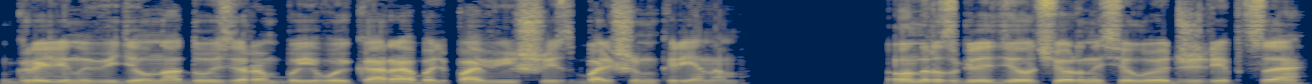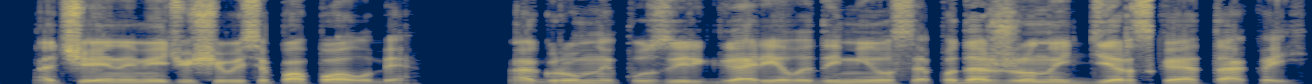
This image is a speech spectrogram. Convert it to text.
Грейлин увидел над озером боевой корабль, повисший с большим креном. Он разглядел черный силуэт жеребца, отчаянно мечущегося по палубе. Огромный пузырь горел и дымился, подожженный дерзкой атакой.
